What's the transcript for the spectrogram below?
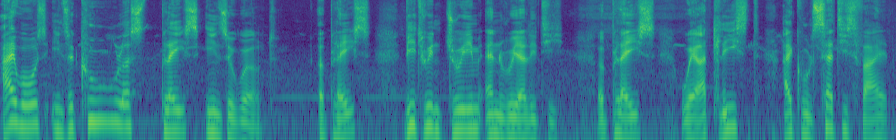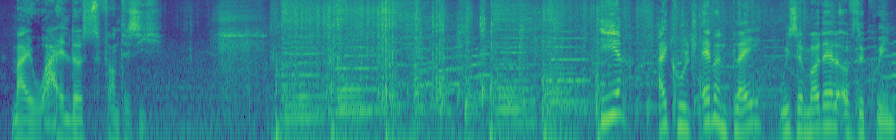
I was in the coolest place in the world, a place between dream and reality, a place where at least I could satisfy my wildest fantasy. Here, I could even play with the model of the Queen.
